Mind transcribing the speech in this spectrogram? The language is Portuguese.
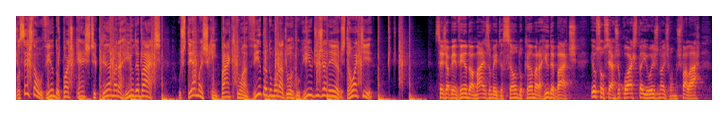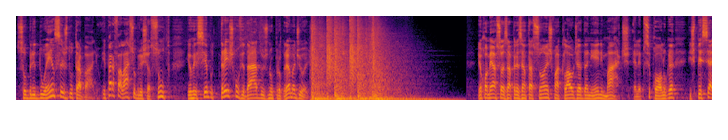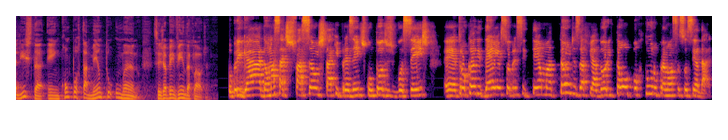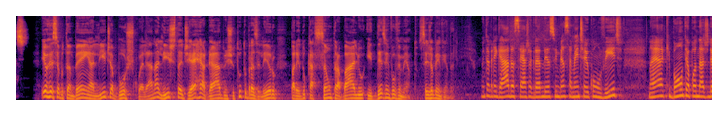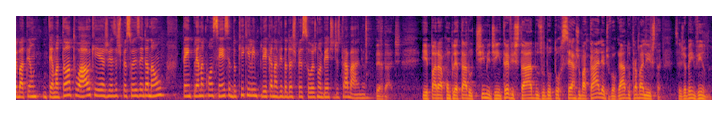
Você está ouvindo o podcast Câmara Rio Debate. Os temas que impactam a vida do morador do Rio de Janeiro estão aqui. Seja bem-vindo a mais uma edição do Câmara Rio Debate. Eu sou Sérgio Costa e hoje nós vamos falar sobre doenças do trabalho. E para falar sobre este assunto, eu recebo três convidados no programa de hoje. Eu começo as apresentações com a Cláudia Daniene Marte. Ela é psicóloga, especialista em comportamento humano. Seja bem-vinda, Cláudia. Obrigada, uma satisfação estar aqui presente com todos vocês, é, trocando ideias sobre esse tema tão desafiador e tão oportuno para a nossa sociedade. Eu recebo também a Lídia Bosco, ela é analista de RH do Instituto Brasileiro para Educação, Trabalho e Desenvolvimento. Seja bem-vinda. Muito obrigada, Sérgio. Agradeço imensamente o convite. Né? Que bom ter a oportunidade de debater um, um, tema tão atual que às vezes as pessoas ainda não têm plena consciência do que, que ele implica na vida das pessoas no ambiente de trabalho. Verdade. E para completar o time de entrevistados, o doutor Sérgio Batalha, advogado trabalhista. Seja bem-vindo.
